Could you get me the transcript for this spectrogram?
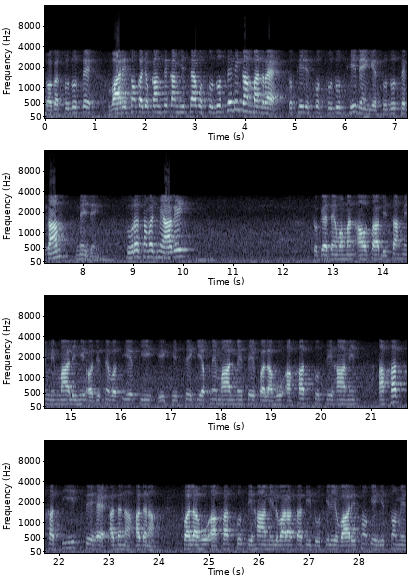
تو اگر سدس سے وارثوں کا جو کم سے کم حصہ ہے، وہ سدس سے بھی کم بن رہا ہے، تو پھر اس کو سدس ہی دیں گے۔ سدس سے کم نہیں دیں گے۔ سورج سمجھ میں آ گئی؟ تو کہتے ہیں، ومن اوسا بسم ممال ہی اور جس نے وسیعت کی ایک حصے کی اپنے مال میں سے فلاح اخص سہامن اخص خصیص سے ہے ادنا ادنا۔ فلاح اخص سہام الوراثتی تو اس کے لیے وارثوں کے حصوں میں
